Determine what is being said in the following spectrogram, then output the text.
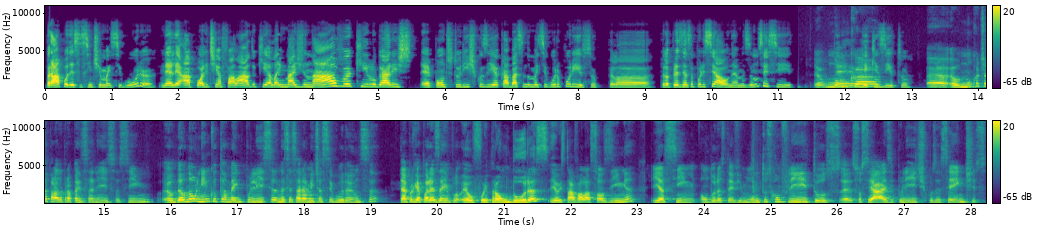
para poder se sentir mais segura, né? A Polly tinha falado que ela imaginava que lugares, é, pontos turísticos ia acabar sendo mais seguro por isso, pela, pela presença policial, né? Mas eu não sei se eu né, nunca... é um requisito. É, eu nunca tinha parado para pensar nisso, assim. Eu, eu não linko também polícia necessariamente à segurança. Até porque, por exemplo, eu fui para Honduras e eu estava lá sozinha. E assim, Honduras teve muitos conflitos é, sociais e políticos recentes.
